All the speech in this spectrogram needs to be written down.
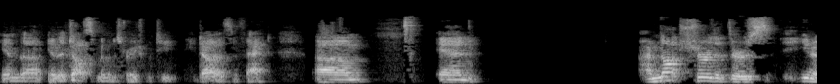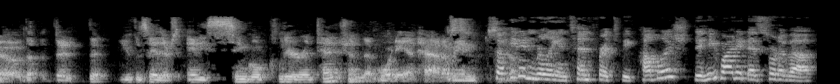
in the in the Johnson administration, which he, he does, in fact. Um, and I'm not sure that there's, you know, that you can say there's any single clear intention that Moynihan had. I mean, so he didn't really intend for it to be published. Did he write it as sort of a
